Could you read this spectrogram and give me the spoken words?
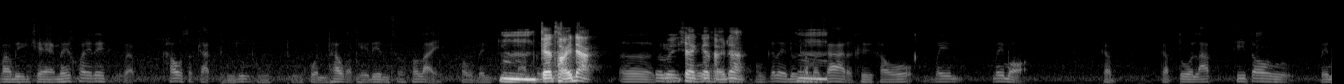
ฟาเบียนแชร์ไม่ค่อยได้แบบเข้าสกัดถึงลูกถึงถึงคนเท่ากับเฮเดนเท่าไหร่พอมันเป็นเกมรับอืมแกถอยดัก เออ Fabian Schär แกถอยดัก มันก็เลยโดยอืมธรรมชาติอะคือเขาไม่ไม่เหมาะกับกับตัวรับที่ต้องเป็น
